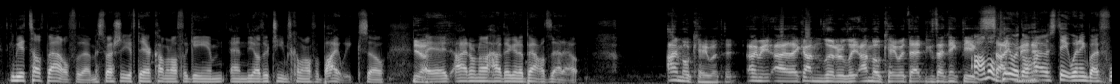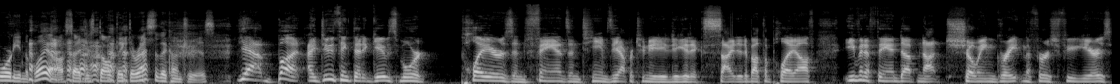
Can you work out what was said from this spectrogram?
it's going to be a tough battle for them, especially if they're coming off a game and the other team's coming off a bye week. So yeah. I, I don't know how they're going to balance that out. I'm okay with it. I mean, I like I'm literally I'm okay with that because I think the I'm okay with Ohio State winning by 40 in the playoffs. I just don't think the rest of the country is. Yeah, but I do think that it gives more players and fans and teams the opportunity to get excited about the playoff even if they end up not showing great in the first few years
